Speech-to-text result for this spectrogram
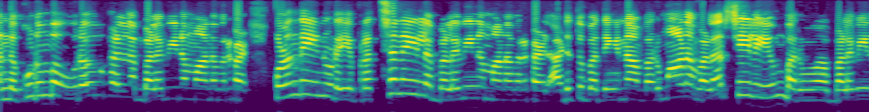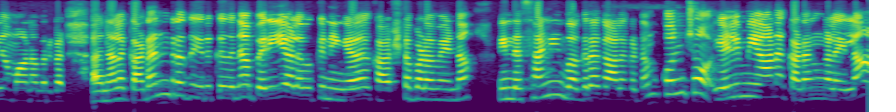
அந்த குடும்ப உறவுகள்ல பலவீனமானவர்கள் குழந்தையினுடைய பிரச்சனையில பலவீனமானவர்கள் அடுத்து பாத்தீங்கன்னா வருமான வளர்ச்சியிலையும் பரு- பலவீனமானவர்கள். அதனால கடன்றது இருக்குதுன்னா பெரிய அளவுக்கு நீங்க கஷ்டப்பட வேண்டாம். இந்த சனி வக்ர காலகட்டம் கொஞ்சம் எளிமையான கடன்களை எல்லாம்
